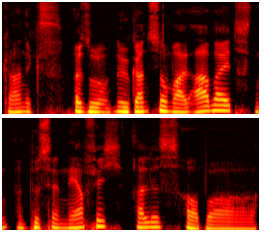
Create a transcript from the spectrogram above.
gar nichts. Also, nö, ganz normal Arbeit, ein bisschen nervig alles, aber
